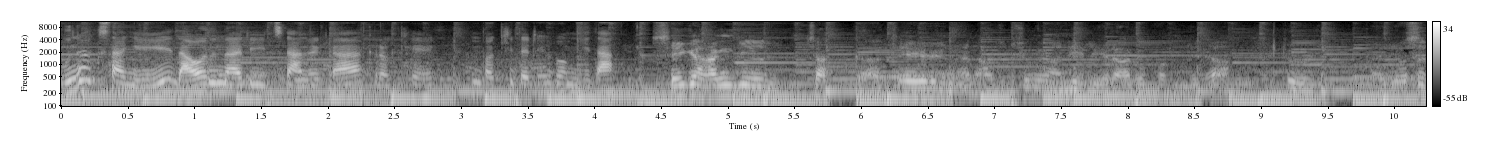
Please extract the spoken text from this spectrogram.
문학상이 나오는 날이 있지 않을까 그렇게 한번 기대를 해봅니다. 세계 한글 작가 대회는 아주 중요한 일이라고 봅니다. 또 여섯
